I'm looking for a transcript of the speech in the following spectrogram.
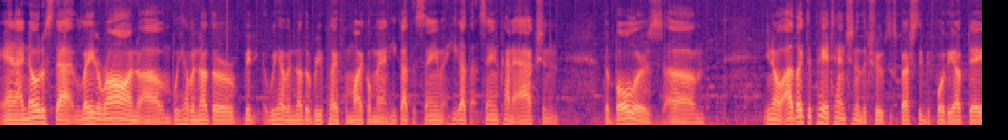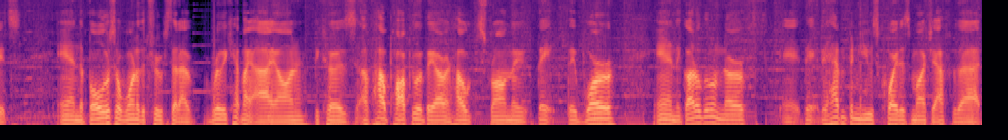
And I noticed that later on, um, we have another we have another replay from Michael Mann. He got the same he got that same kind of action. The bowlers, um, you know, I'd like to pay attention to the troops, especially before the updates. And the bowlers are one of the troops that I've really kept my eye on because of how popular they are and how strong they they, they were. And they got a little nerf. Eh, they, they haven't been used quite as much after that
